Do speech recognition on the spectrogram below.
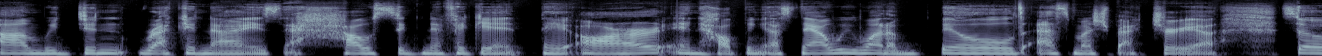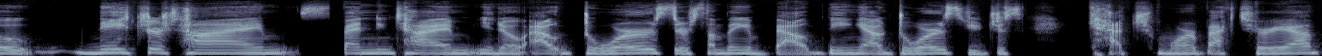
Um, we didn't recognize how significant they are in helping us. Now we want to build as much bacteria. So nature time, spending time, you know, outdoors. There's something about being outdoors. You just catch more bacteria.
